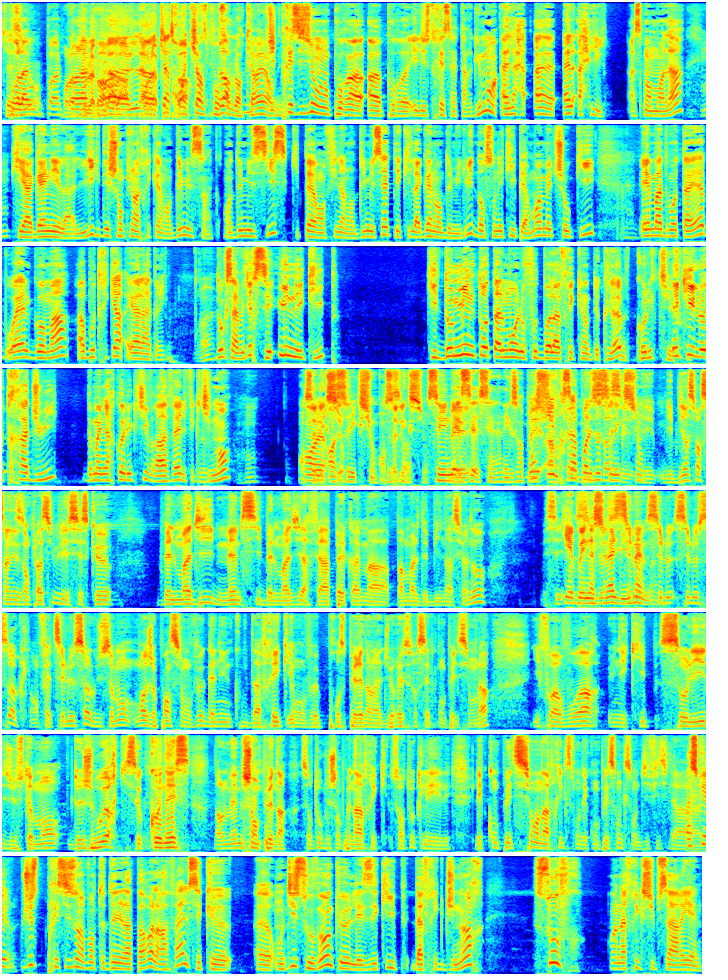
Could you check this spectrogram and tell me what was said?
Pour la, pour, Pour la pour plupart. pour la- Pour la- la la- 95% de leur carrière. Petite oui. précision hein, pour, euh, euh, pour illustrer cet argument. Al, euh, Al Ahli, à ce moment-là, Hmm. qui a gagné la Ligue des champions africaine en 2005, en 2006, qui perd en finale en 2007 et qui la gagne en 2008. Dans son équipe, il y a Mohamed Chouki, Emad Motaeb, Wael Goma, Aboutrika et Al Hadri. Ouais. Donc ça veut dire que c'est une équipe qui domine totalement le football africain de club Collectif. et qui le traduit de manière collective, Raphaël, effectivement, En en, sélection. en sélection. En sélection. C'est une- Mais- c'est- c'est un exemple à Mais suivre, après, ça, pour les autres sélections. Mais, mais bien sûr, c'est un exemple à suivre et c'est ce que Belmadi, même si Belmadi a fait appel quand même à pas mal de binationaux, c'est le- le- C'est le, socle, en fait. C'est le socle, justement. Moi, je pense si on veut gagner une Coupe d'Afrique et on veut prospérer dans la durée sur cette compétition-là, il faut avoir une équipe solide, justement, de joueurs qui se connaissent dans le même championnat. Surtout que le championnat africain, surtout que les, les, les compétitions en Afrique sont des compétitions qui sont difficiles à. Parce que, juste précision avant de te donner la parole, Raphaël, c'est que euh, on dit souvent que les équipes d'Afrique du Nord souffrent en Afrique subsaharienne.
